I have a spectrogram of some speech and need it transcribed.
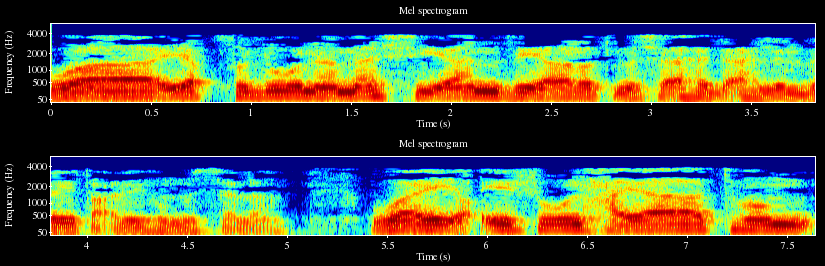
ويقصدون مشيا زيارة مشاهد أهل البيت عليهم السلام ويعيشون حياتهم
